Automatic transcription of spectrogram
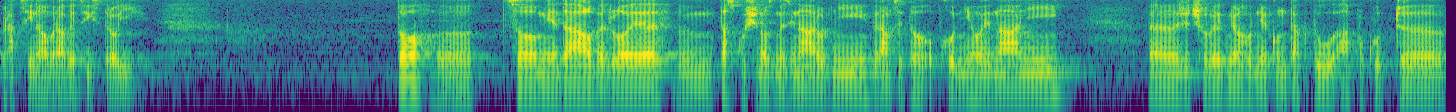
prací na obráběcích strojích. To, co mě dál vedlo, je mm, ta zkušenost mezinárodní v rámci toho obchodního jednání, eh, že člověk měl hodně kontaktů a pokud eh,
